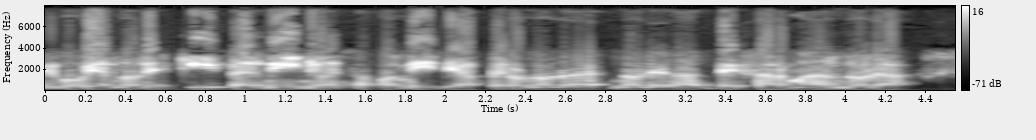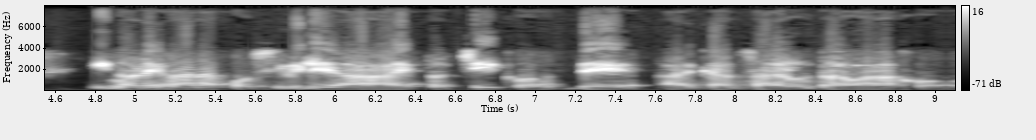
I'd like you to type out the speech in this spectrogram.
el gobierno les quita el niño a esa familia, pero no, no le da, desarmándola, y no les da la posibilidad a estos chicos de alcanzar un trabajo,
